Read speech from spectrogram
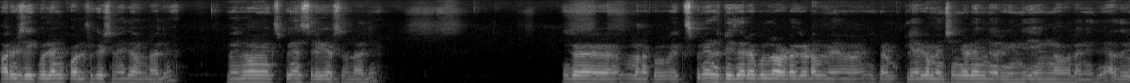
ఆర్ ఇట్స్ ఈక్వలెంట్ క్వాలిఫికేషన్ అయితే ఉండాలి. మినిమం ఎక్స్పీరియన్స్ త్రీ ఇయర్స్ ఉండాలి. ఇక్కడ మనకు ఎక్స్పీరియన్స్ డిజైరబుల్లో అడగడం ఇక్కడ క్లియర్గా మెన్షన్ చేయడం జరిగింది ఏం కావాలనేది. అది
